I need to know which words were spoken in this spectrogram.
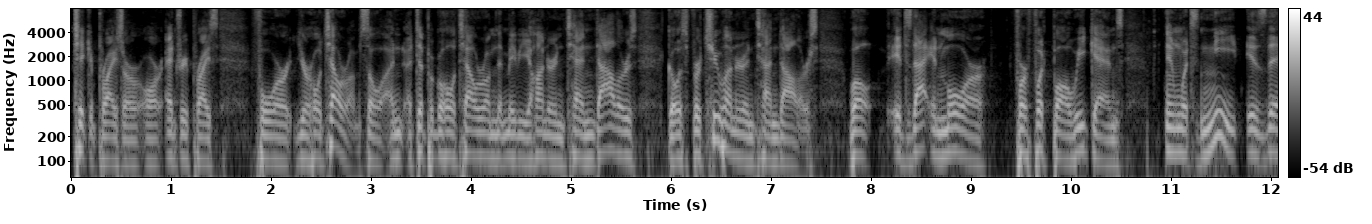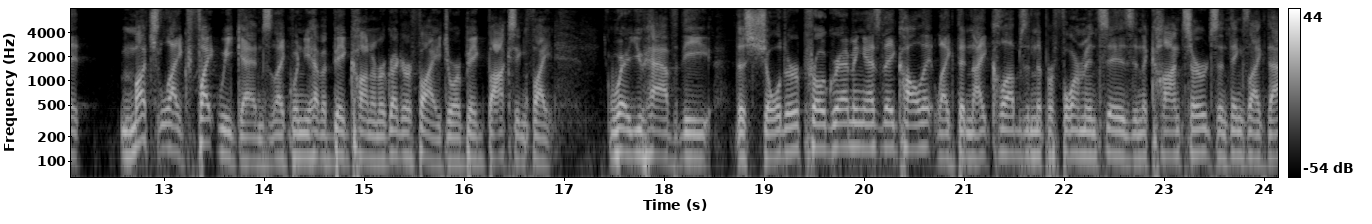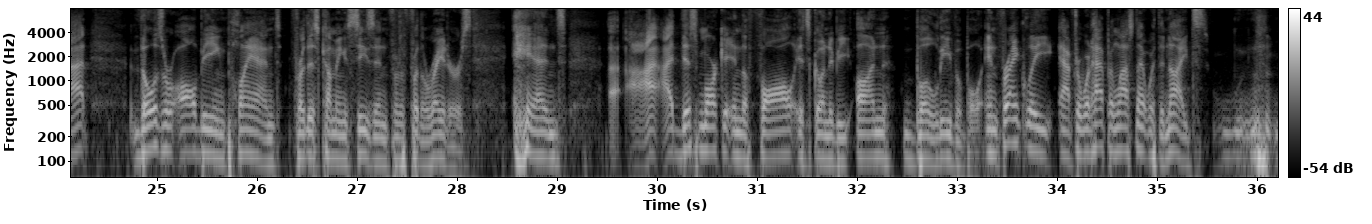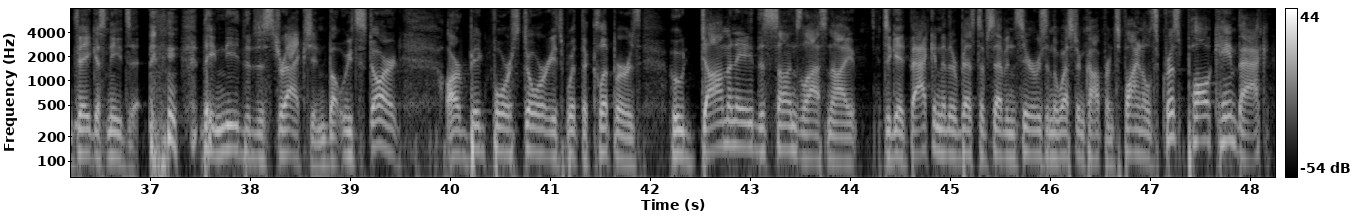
ticket price or, or entry price for your hotel room. So a, a typical hotel room that maybe $110 goes for $210. Well, it's that and more for football weekends. And what's neat is that much like fight weekends, like when you have a big Conor McGregor fight or a big boxing fight, where you have the the shoulder programming as they call it, like the nightclubs and the performances and the concerts and things like that. Those are all being planned for this coming season for for the Raiders. And I, I, this market in the fall is going to be unbelievable. And frankly, after what happened last night with the Knights, Vegas needs it. they need the distraction. But we start our big four stories with the Clippers, who dominated the Suns last night to get back into their best of seven series in the Western Conference Finals. Chris Paul came back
